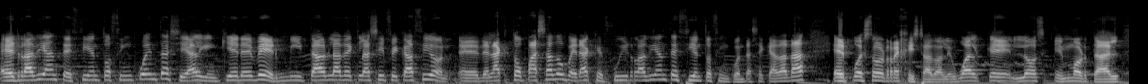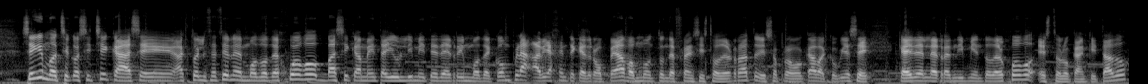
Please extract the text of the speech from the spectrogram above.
el Radiante 150, si alguien quiere ver mi tabla de clasificación eh, del acto pasado, verá que fui Radiante 150, se quedará el puesto registrado, al igual que los Immortal. Seguimos chicos y chicas, actualización en modo de juego, básicamente hay un límite de ritmo de compra, había gente que dropeaba un montón de frenzies todo el rato y eso provocaba que hubiese caída en el rendimiento del juego, esto lo que han quitado,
